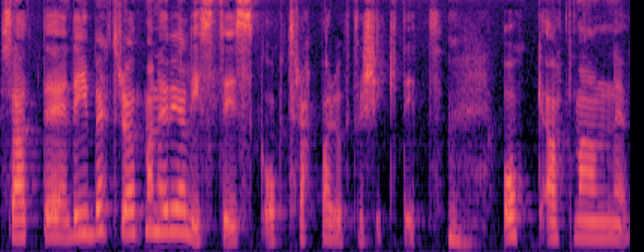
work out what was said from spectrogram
Så att eh, det är bättre att man är realistisk och trappar upp försiktigt. Mm. Att man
